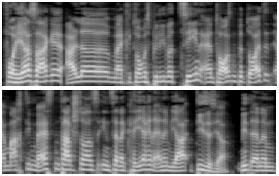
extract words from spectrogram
Vorhersage aller Michael Thomas Believer 10 1000 bedeutet, er macht die meisten Touchdowns in seiner Karriere in einem Jahr, dieses Jahr, mit einem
